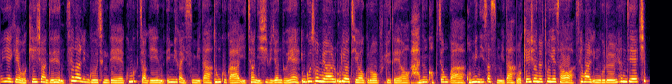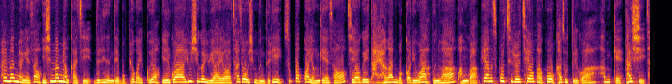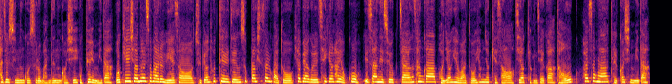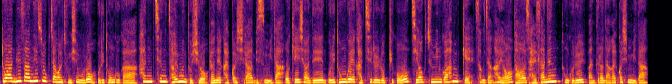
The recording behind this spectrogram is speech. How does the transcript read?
저희에게 워케이션은 생활인구 증대에 궁극적인 의미가 있습니다. 동구가 2022년도에 인구 소멸 우려 지역으로 분류되어 많은 걱정과 고민이 있었습니다. 워케이션을 통해서 생활인구를 현재 18만 명에서 20만 명까지 늘리는 데 목표가 있고요. 일과 휴식을 위하여 찾아오신 분들이 숙박과 연계해서 지역의 다양한 먹거리와 문화, 관광, 해양 스포츠를 체험하고 가족들과 함께 다시 찾을 수 있는 곳으로 만드는 것이 목표입니다. 워케이션 활성화를 위해서 주변 호텔 등 숙박시설과도 협약을 체결하였고 일산해수욕장 상가 번영회와도 협력해서 지역 경제가 더욱 활성화될 것입니다. 또한 일산해수욕장을 중심으로 우리 동구가 한층 젊은 도시로 변해갈 것이라 믿습니다. 워케이션은 우리 동구의 가치를 높이고 지역 주민과 함께 성장하여 더 잘 사는 동구를 만들어 나갈 것입니다.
